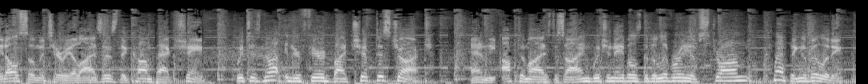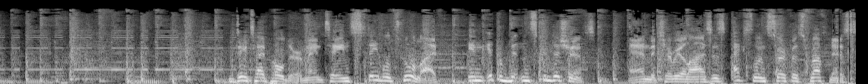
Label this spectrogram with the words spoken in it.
It also materializes the compact shape, which is not interfered by chip discharge, and the optimized design which enables the delivery of strong clamping ability. D-type holder maintains stable tool life in intermittence conditions and materializes excellent surface roughness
